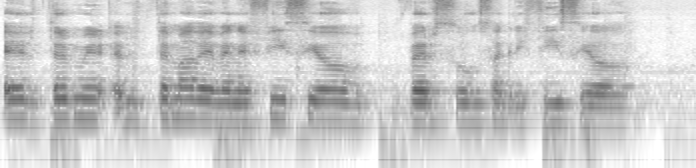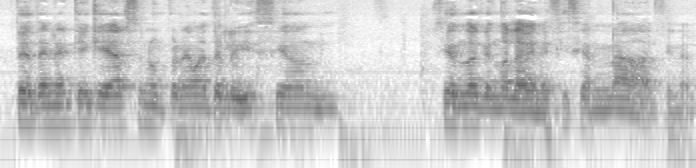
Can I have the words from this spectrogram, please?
el, el tema de beneficio versus sacrificio de tener que quedarse en un programa de televisión siendo que no la benefician nada al final.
